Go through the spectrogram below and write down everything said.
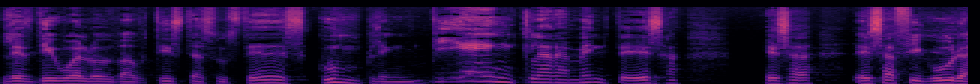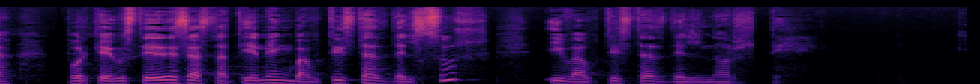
les digo a los bautistas, ustedes cumplen bien claramente esa, esa, esa figura, porque ustedes hasta tienen bautistas del sur y bautistas del norte.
